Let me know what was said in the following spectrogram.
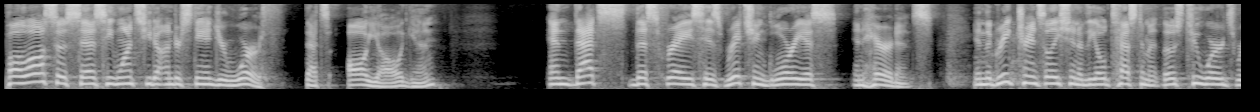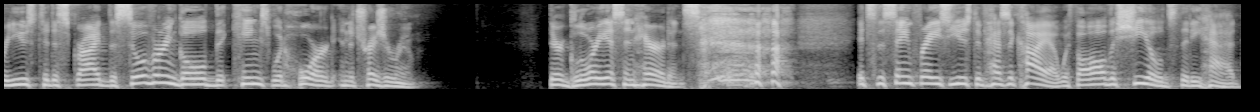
Paul also says he wants you to understand your worth. That's all y'all again. And that's this phrase, his rich and glorious inheritance. In the Greek translation of the Old Testament, those two words were used to describe the silver and gold that kings would hoard in a treasure room. Their glorious inheritance. it's the same phrase used of Hezekiah with all the shields that he had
